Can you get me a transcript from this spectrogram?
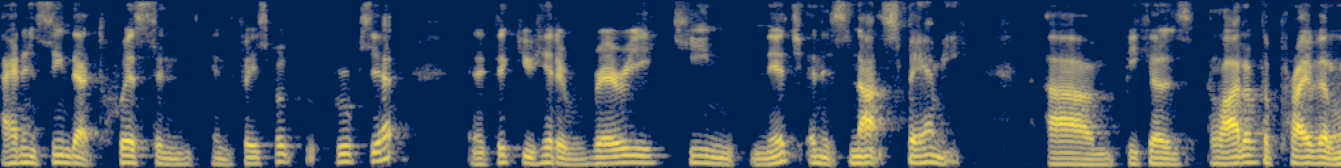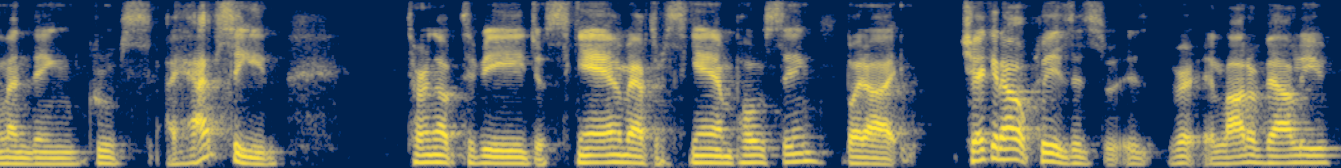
I hadn't seen that twist in, in Facebook groups yet. And I think you hit a very key niche and it's not spammy um, because a lot of the private lending groups I have seen turn up to be just scam after scam posting. But uh, check it out, please. It's, it's very, a lot of value.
